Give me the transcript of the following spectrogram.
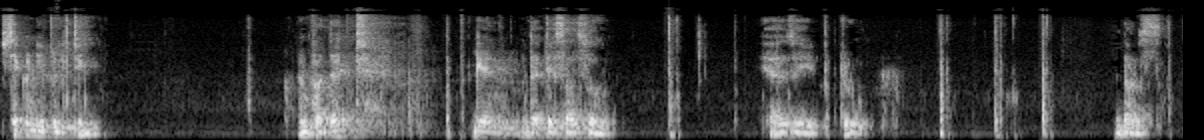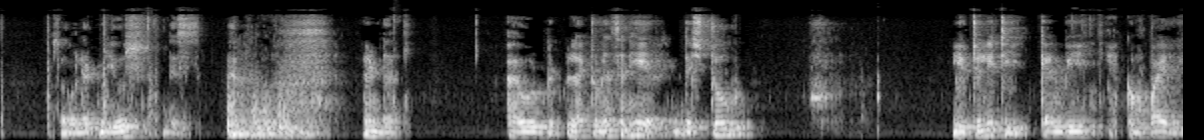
second utility. And for that again that is also as a to DOS so let me use this. And uh, I would like to mention here this two utility can be compiled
